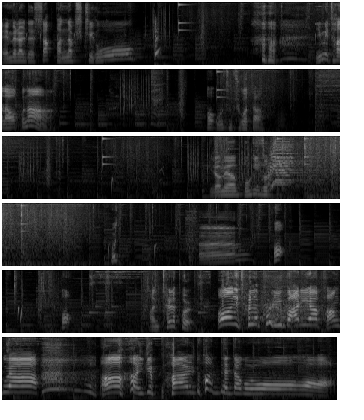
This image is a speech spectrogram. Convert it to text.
에메랄드 싹 반납시키고. 이미 다 나왔구나. 어 우tum 죽었다. 이러면 보기 좋 굿. 어? 어? 아니 텔레폴. 아니 텔레폴 이 말이야 방구야. 아 이게 말도 안 된다고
